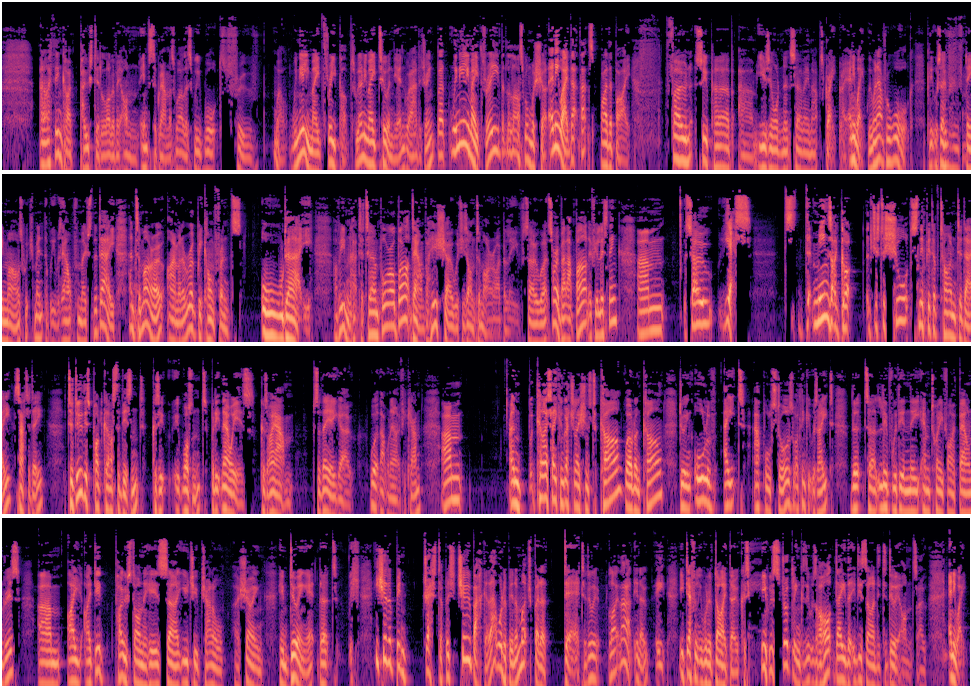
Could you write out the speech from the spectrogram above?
And I think I posted a lot of it on Instagram as well as we walked through. Well, we nearly made three pubs. We only made two in the end where I had a drink, but we nearly made three, but the last one was shut. Anyway, that, that's by the by phone, superb, um, using Ordnance Survey maps, great, great. Anyway, we went out for a walk, but it was over 15 miles, which meant that we was out for most of the day. And tomorrow, I'm at a rugby conference all day. I've even had to turn poor old Bart down for his show, which is on tomorrow, I believe. So uh, sorry about that, Bart, if you're listening. Um, so yes, that means I got just a short snippet of time today, Saturday, to do this podcast that isn't, because it, it wasn't, but it now is, because I am. So there you go. Work that one out if you can. Um, and can I say congratulations to Carl? Well done, Carl, doing all of eight Apple stores. I think it was eight that uh, live within the M25 boundaries. Um, I I did post on his uh, YouTube channel uh, showing him doing it that he should have been dressed up as Chewbacca. That would have been a much better dare to do it like that. You know, he he definitely would have died though because he was struggling because it was a hot day that he decided to do it on. So anyway,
